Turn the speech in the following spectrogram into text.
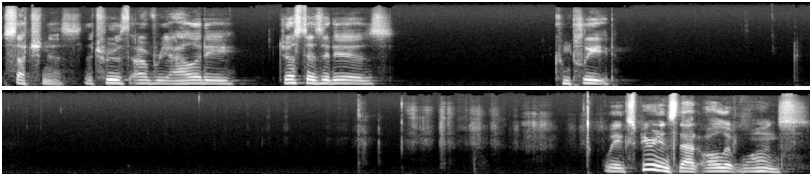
suchness, the truth of reality just as it is, complete. We experience that all at once.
